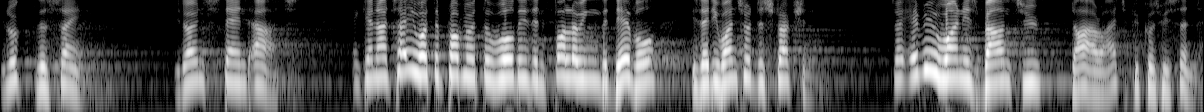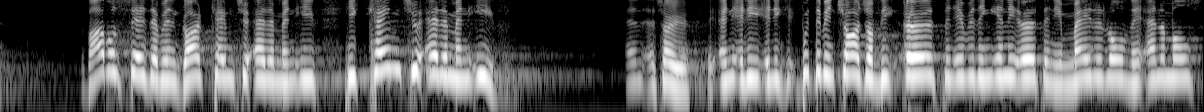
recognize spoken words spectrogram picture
You look the same. You don't stand out. And can I tell you what the problem with the world is in following the devil? Is that he wants your destruction. So everyone is bound to die, right? Because we sinned. The Bible says that when God came to Adam and Eve, he came to Adam and Eve and uh, sorry, and, and, he, and he put them in charge of the earth and everything in the earth, and he made it all, the animals.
